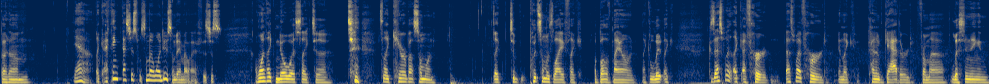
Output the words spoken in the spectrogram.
But um yeah, like I think that's just what something I want to do someday in my life. It's just I want to like know what it's like to to, to like care about someone like to put someone's life like above my own like lit like because that's what like I've heard. That's what I've heard and like kind of gathered from uh listening and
